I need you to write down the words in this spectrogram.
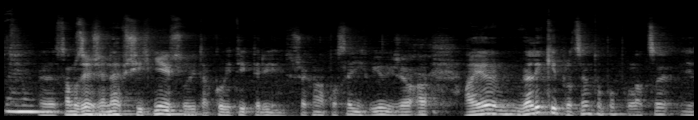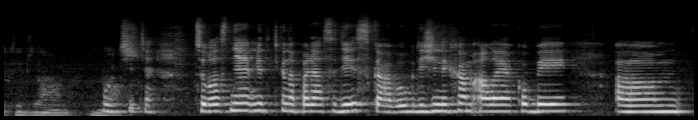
Mm. Samozřejmě, že ne všichni jsou i takový ty, kteří všechno na poslední chvíli, že jo? Ale, ale je veliký procento populace je tím znám. Určitě. Co vlastně mě teďka napadá, se děje s kávou, když ji nechám ale jakoby um,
